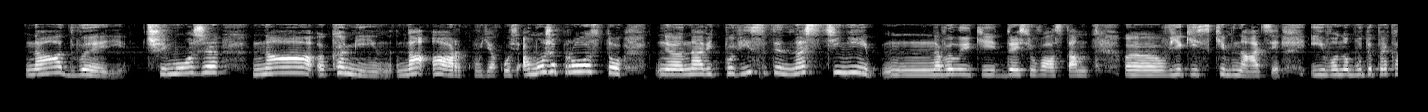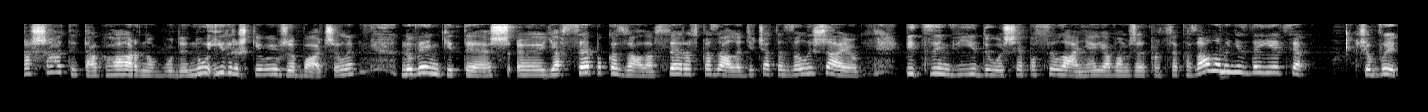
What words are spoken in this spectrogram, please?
на двері, чи може на камін, на арку якусь, а може просто е, навіть повісити на стіні на великій, десь у вас там е, в якійсь кімнаті. І воно буде прикрашати так гарно буде. Ну, іграшки ви вже бачили. Новенькі теж. Е, Я все показала, все розказала. Дівчата, залишаю під цим відео ще посилання. Я вам вже про це казала, мені здається. Щоб ви,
